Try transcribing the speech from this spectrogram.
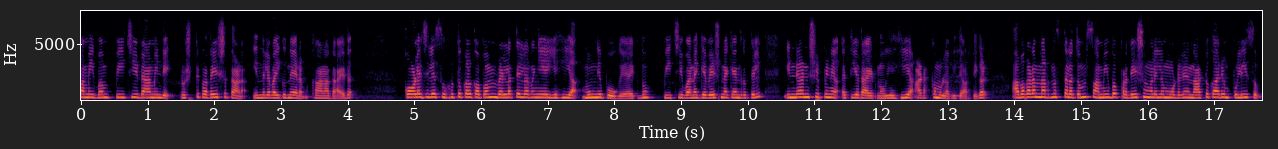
സമീപം പീച്ചി ഡാമിന്റെ വൃഷ്ടി പ്രദേശത്താണ് ഇന്നലെ വൈകുന്നേരം കാണാതായത്. കോളേജിലെ സുഹൃത്തുക്കൾക്കൊപ്പം വെള്ളത്തിലിറങ്ങിയ യഹിയ മുങ്ങിപ്പോവുകയായിരുന്നു. പി. വന ഗവേഷണ കേന്ദ്രത്തിൽ ഇന്റേൺഷിപ്പിന് എത്തിയതായിരുന്നു യഹിയ അടക്കമുള്ള വിദ്യാർത്ഥികൾ. അപകടം നടന്ന സ്ഥലത്തും സമീപ പ്രദേശങ്ങളിലും ഉടനെ നാട്ടുകാരും പോലീസും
